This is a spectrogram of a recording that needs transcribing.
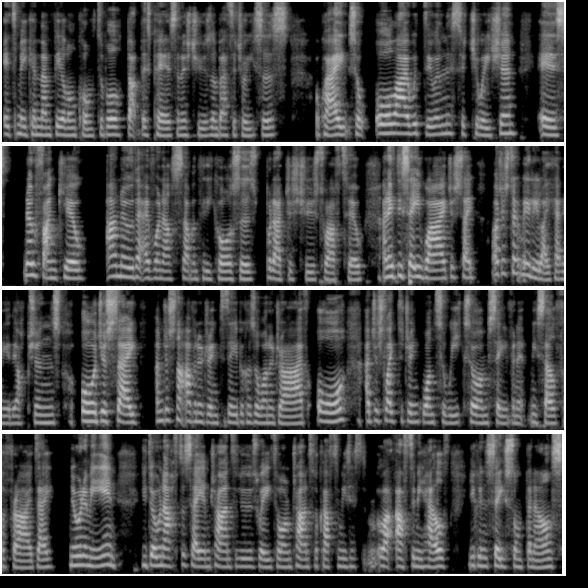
it's making them feel uncomfortable that this person is choosing better choices. Okay, so all I would do in this situation is no, thank you. I know that everyone else is having three courses, but I just choose to have two. And if they say why, just say, I just don't really like any of the options. Or just say, I'm just not having a drink today because I want to drive. Or I just like to drink once a week, so I'm saving it myself for Friday. You know what I mean? You don't have to say I'm trying to lose weight or I'm trying to look after me after me health. You can say something else.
